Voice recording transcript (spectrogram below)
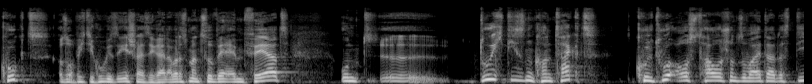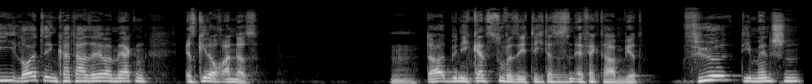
guckt. Also ob ich die gucke, ist eh scheißegal. Aber dass man zur WM fährt und äh, durch diesen Kontakt, Kulturaustausch und so weiter, dass die Leute in Katar selber merken, es geht auch anders. Da bin ich ganz zuversichtlich, dass es einen Effekt haben wird. Für die Menschen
